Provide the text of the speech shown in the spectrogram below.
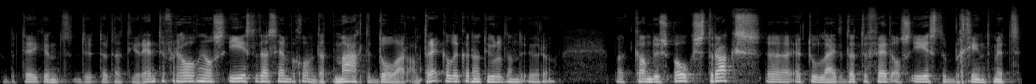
Dat betekent de- dat, dat die renteverhogingen als eerste daar zijn begonnen. Dat maakt de dollar aantrekkelijker natuurlijk dan de euro. Maar het kan dus ook straks eh, ertoe leiden dat de Fed als eerste begint met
